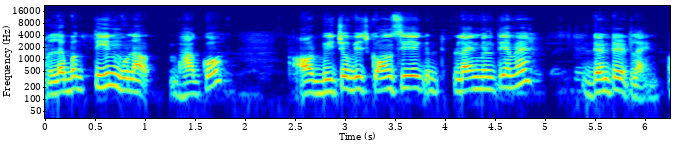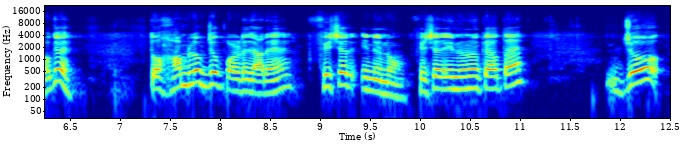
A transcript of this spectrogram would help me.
लगभग तीन गुना भाग को। और बीचों बीच कौन सी एक लाइन मिलती है हमें? डेंटेट लाइन ओके तो हम लोग जो पढ़ने जा रहे हैं फिशर इननो फिशर इननो क्या होता है? जो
